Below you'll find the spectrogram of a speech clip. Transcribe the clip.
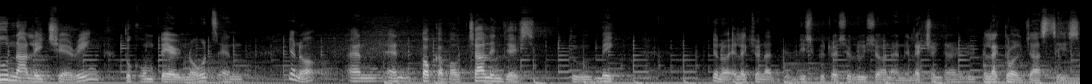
do knowledge sharing to compare notes and you know and and talk about challenges to make you know election dispute resolution and election electoral justice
